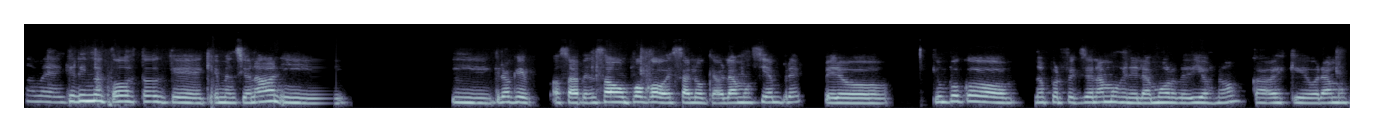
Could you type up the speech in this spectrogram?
Amén, qué lindo todo esto que, mencionaban y, y, creo que, o sea, pensaba un poco, es algo que hablamos siempre, pero que un poco nos perfeccionamos en el amor de Dios, ¿no? Cada vez que oramos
